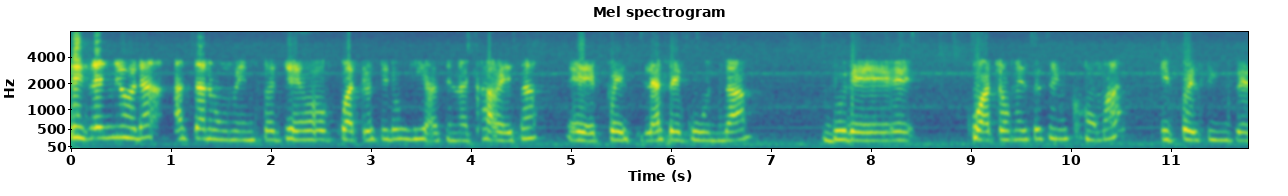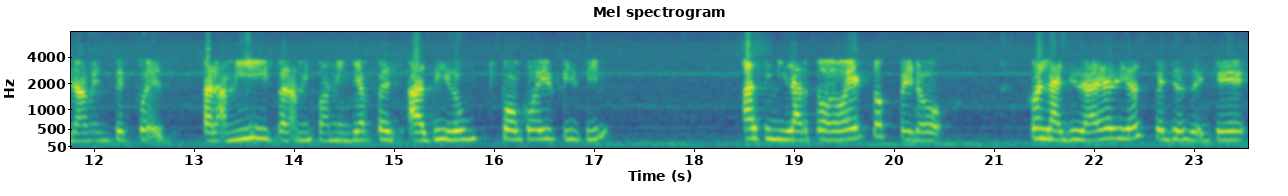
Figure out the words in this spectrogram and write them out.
Sí, señora, hasta el momento llevo cuatro cirugías en la cabeza. Eh, pues la segunda duré cuatro meses en coma y pues sinceramente pues para mí y para mi familia pues ha sido un poco difícil asimilar todo esto, pero con la ayuda de Dios pues yo sé que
